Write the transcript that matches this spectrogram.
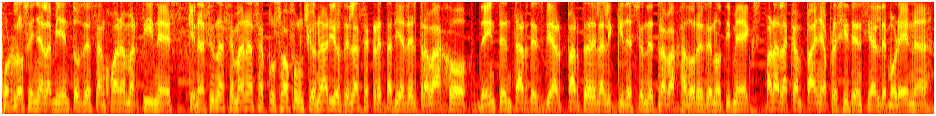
por los señalamientos de San Juana Martínez, quien hace unas semanas acusó a funcionarios de la Secretaría del Trabajo de intentar desviar parte de la liquidación de trabajadores de Notimex para la campaña presidencial de Morena.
